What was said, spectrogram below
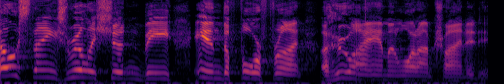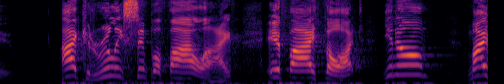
those things really shouldn't be in the forefront of who I am and what I'm trying to do. I could really simplify life if I thought, you know, my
